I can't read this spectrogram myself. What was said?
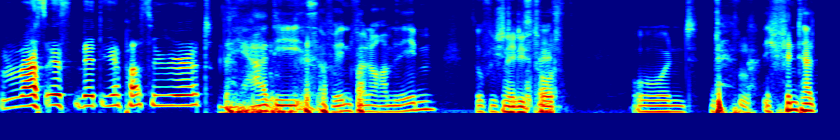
was ist mit ihr passiert? Ja, die ist auf jeden Fall noch am Leben. So viel steht Nee, die ist tot. fest. Und ich finde halt,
